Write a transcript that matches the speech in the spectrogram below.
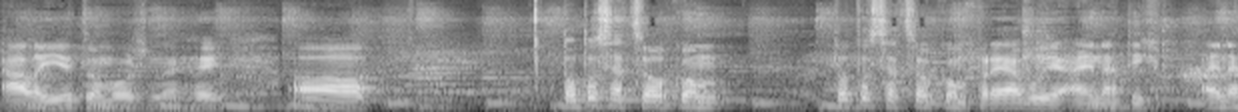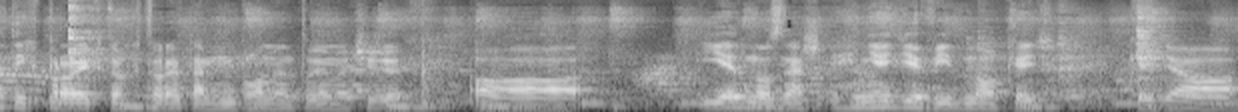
ale je to možné, hej. Uh, toto sa celkom toto sa celkom prejavuje aj na tých, aj na tých projektoch, ktoré tam implementujeme, čiže uh, jednoznačne hneď je vidno, keď, keď uh,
